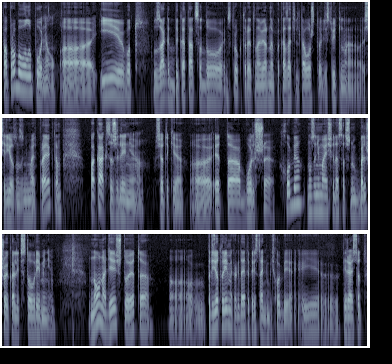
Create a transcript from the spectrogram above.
Попробовал и понял. А, и вот за год докататься до инструктора, это, наверное, показатель того, что действительно серьезно занимаюсь проектом. Пока, к сожалению, все-таки э, это больше хобби, но занимающее достаточно большое количество времени. Но надеюсь, что это э, придет время, когда это перестанет быть хобби и э, перерастет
